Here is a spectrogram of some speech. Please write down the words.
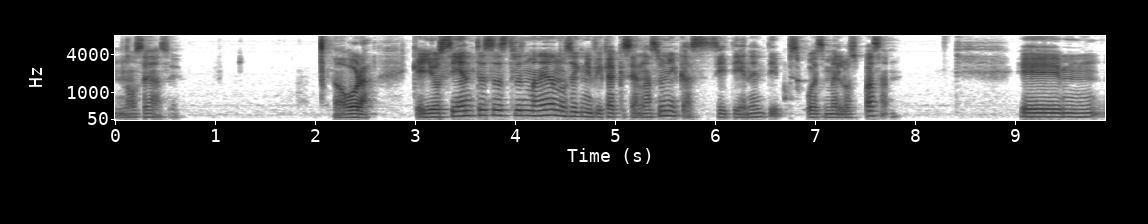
no se hace. Ahora, que yo siente esas tres maneras no significa que sean las únicas. Si tienen tips, pues me los pasan. Em,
